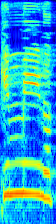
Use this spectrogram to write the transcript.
君の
